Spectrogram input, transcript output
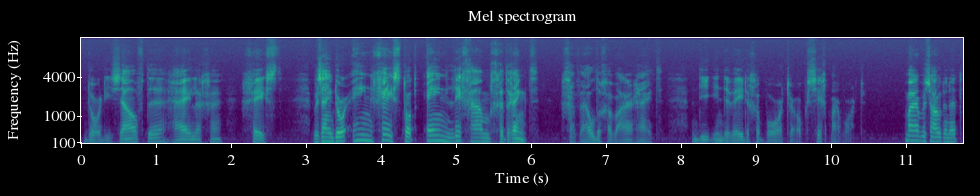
door diezelfde Heilige Geest we zijn door één geest tot één lichaam gedrenkt. Geweldige waarheid, die in de wedergeboorte ook zichtbaar wordt. Maar we zouden het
